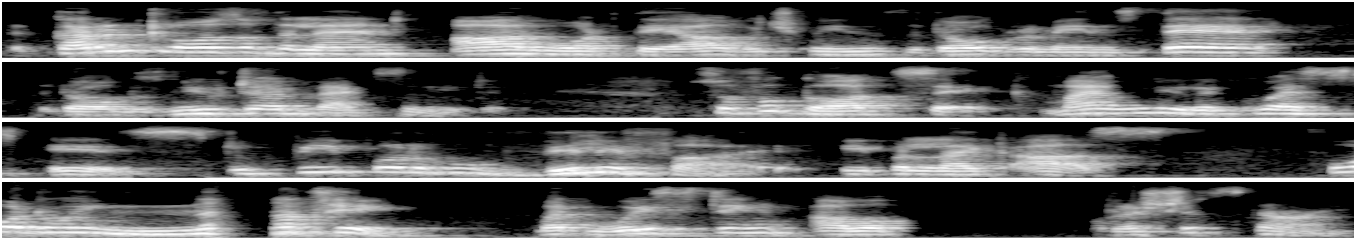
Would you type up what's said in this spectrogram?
The current laws of the land are what they are, which means the dog remains there, the dog is neutered, vaccinated. So for God's sake, my only request is to people who vilify people like us, who are doing nothing but wasting our precious time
